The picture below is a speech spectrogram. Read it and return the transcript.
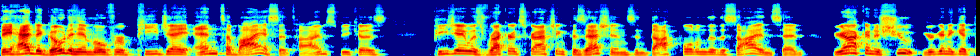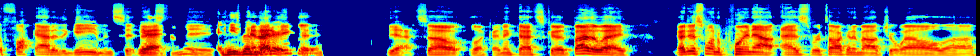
they had to go to him over PJ and Tobias at times because PJ was record scratching possessions. And Doc pulled him to the side and said, You're not going to shoot. You're going to get the fuck out of the game and sit Yeah. next to me. And he's been And I better. think that- Yeah. So look, I think that's good. By the way, I just want to point out as we're talking about Joel uh,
